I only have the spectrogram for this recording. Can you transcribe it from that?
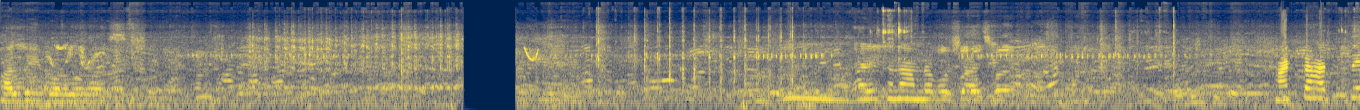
ভালোই বড় বড় আসছে। এখানে আমরা বসে আছি। হাঁটতে হাঁটতে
